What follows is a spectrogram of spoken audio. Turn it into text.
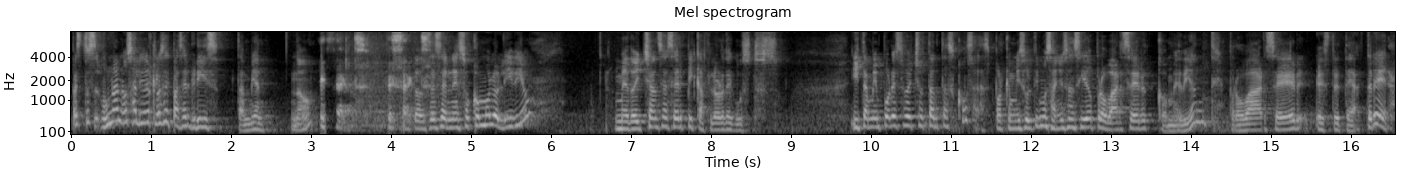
pues, una no salió del closet para ser gris también no? Exacto, exacto. Entonces, en eso, como lo lidio, me doy chance de hacer picaflor de gustos. Y también por eso he hecho tantas cosas, porque mis últimos años han sido probar ser comediante, probar ser este teatrera,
